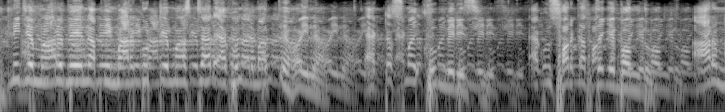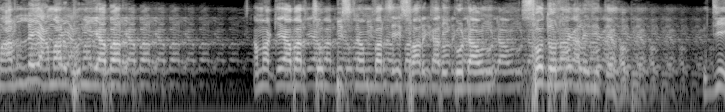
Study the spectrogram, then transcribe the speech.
আপনি যে মারবেন আপনি মার মারকুটে মাস্টার এখন আর মারতে হয় না। একটা সময় খুব মেরেছি। এখন সরকার থেকে বন্ধ। আর মারলেই আমার ঘুরিয়ে আবার আমাকে আবার চব্বিশ নম্বর সেই সরকারি গোডাউন শোধনাগারে যেতে হবে। জি।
